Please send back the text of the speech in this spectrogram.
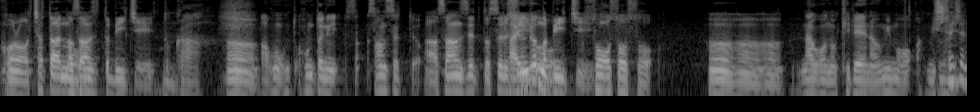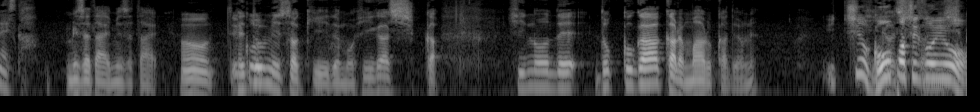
このチャタンのサンセットビーチとか、うん。あほんと本当にササンセットよ。あサンセットする瞬間のビーチ。そうそうそう。んうんうん。う名護の綺麗な海も見したいじゃないですか、見せたい見せたい。うん。でヘこド岬でも東か日の出どこ側から回るかだよね。一応ゴーパチ沿いを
